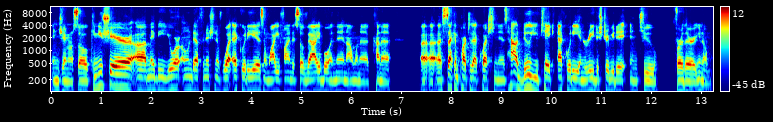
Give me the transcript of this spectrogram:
in general. So can you share uh, maybe your own definition of what equity is and why you find it so valuable? And then I want to kind of a second part to that question is how do you take equity and redistribute it into further, you know,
